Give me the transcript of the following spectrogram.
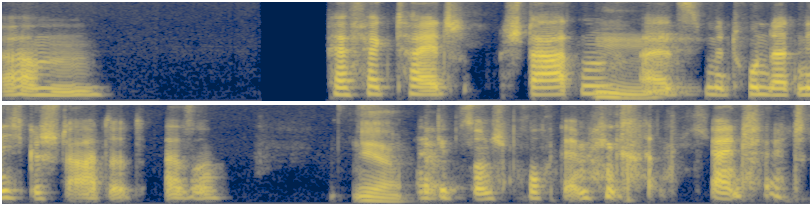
ähm, Perfektheit starten, mhm. als mit 100 nicht gestartet. Also ja. Da gibt es so einen Spruch, der mir gerade nicht einfällt.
